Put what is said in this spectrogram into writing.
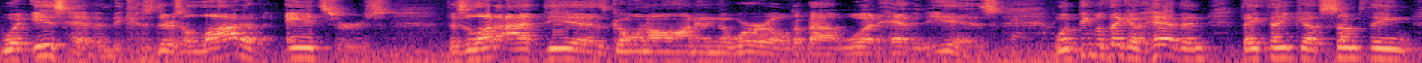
what is heaven because there's a lot of answers. There's a lot of ideas going on in the world about what heaven is. When people think of heaven, they think of something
